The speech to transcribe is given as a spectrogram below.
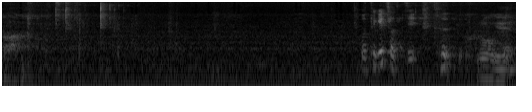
아. 어떻게 쳤지? 그러게.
